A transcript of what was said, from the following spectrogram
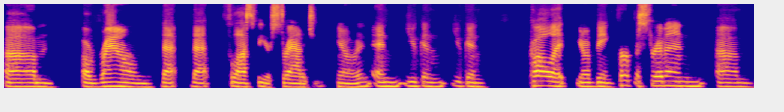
um, around that that philosophy or strategy. You know, and, and you can you can call it you know being purpose driven. Um,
